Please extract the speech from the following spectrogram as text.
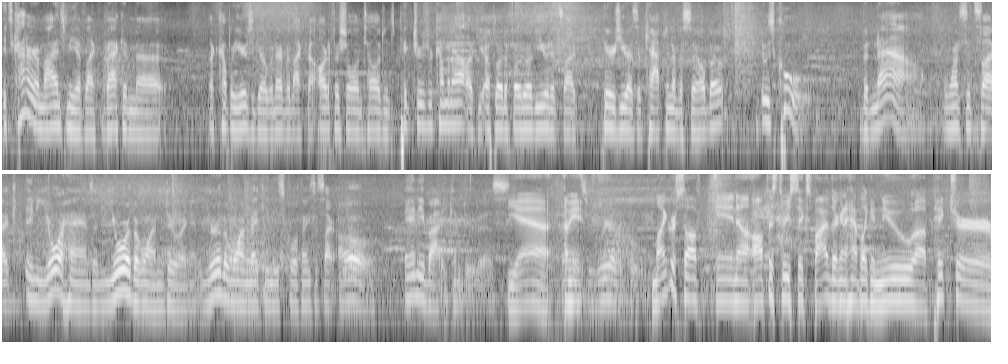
it kind of reminds me of like back in the a couple years ago whenever like the artificial intelligence pictures were coming out like you upload a photo of you and it's like here's you as a captain of a sailboat it was cool but now once it's like in your hands and you're the one doing it you're the one making these cool things it's like oh anybody can do this Yeah, I mean, it's really cool Microsoft in uh, Office 365, they're going to have like a new uh, picture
